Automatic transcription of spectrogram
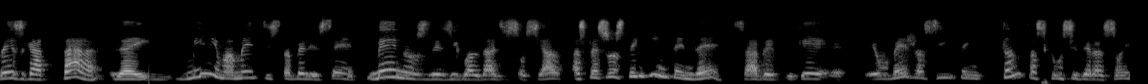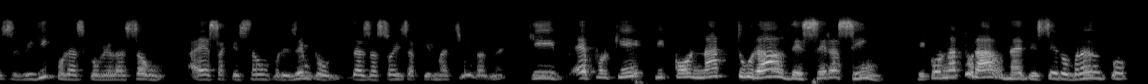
resgatar, né? minimamente estabelecer menos desigualdade social, as pessoas têm que entender, sabe? Porque eu vejo assim, tem tantas considerações ridículas com relação a essa questão, por exemplo, das ações afirmativas, né? que é porque ficou natural de ser assim, ficou natural né? de ser o branco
